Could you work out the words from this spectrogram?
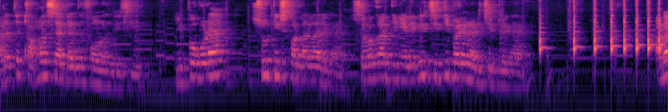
அடுத்து கமல் சார்ல இருந்து ஃபோன் வந்துச்சு. இப்போ கூட ஷூட்டிங் ஸ்பாட்ல தான் இருக்கேன். சிவகார்த்திகேயனுக்கு சித்தி பையன் நடிச்சிட்டு இருக்கேன். அட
